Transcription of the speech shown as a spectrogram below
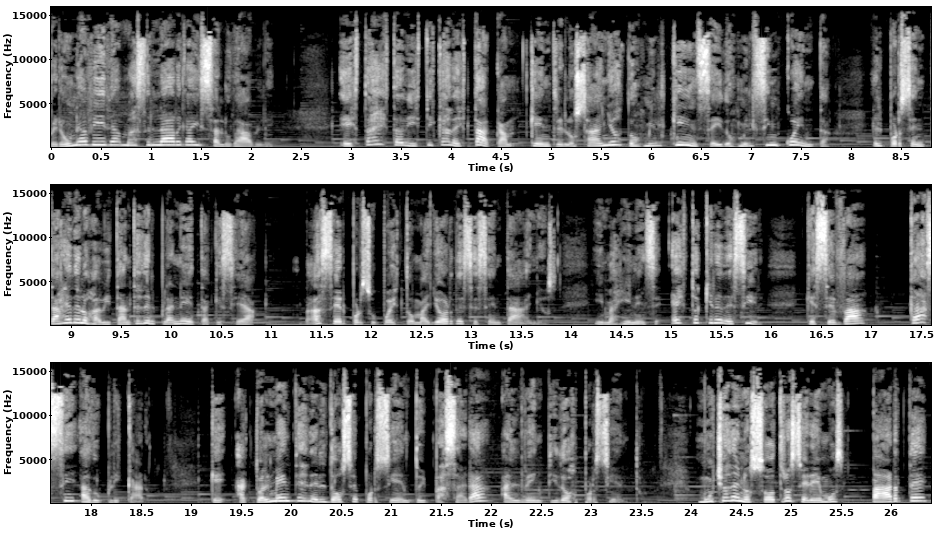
pero una vida más larga y saludable. Estas estadísticas destacan que entre los años 2015 y 2050, el porcentaje de los habitantes del planeta que sea va a ser, por supuesto, mayor de 60 años. Imagínense, esto quiere decir que se va casi a duplicar, que actualmente es del 12% y pasará al 22%. Muchos de nosotros seremos parte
